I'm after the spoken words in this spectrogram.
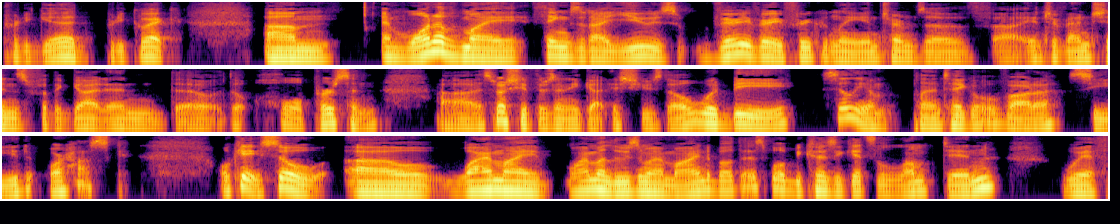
pretty good pretty quick. Um, and one of my things that I use very, very frequently in terms of uh, interventions for the gut and the, the whole person, uh, especially if there's any gut issues though, would be psyllium, Plantago ovata, seed or husk. Okay, so uh, why am I why am I losing my mind about this? Well, because it gets lumped in with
